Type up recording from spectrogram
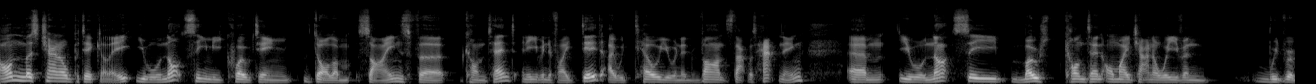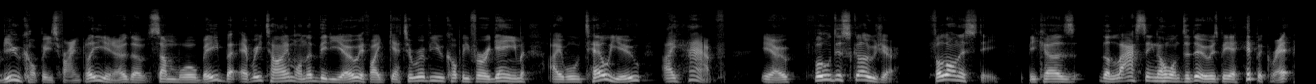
on this channel particularly, you will not see me quoting dollar signs for content, and even if I did, I would tell you in advance that was happening. Um, you will not see most content on my channel even with review copies, frankly. You know, the, some will be, but every time on a video, if I get a review copy for a game, I will tell you I have. You know, full disclosure, full honesty, because the last thing I want to do is be a hypocrite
